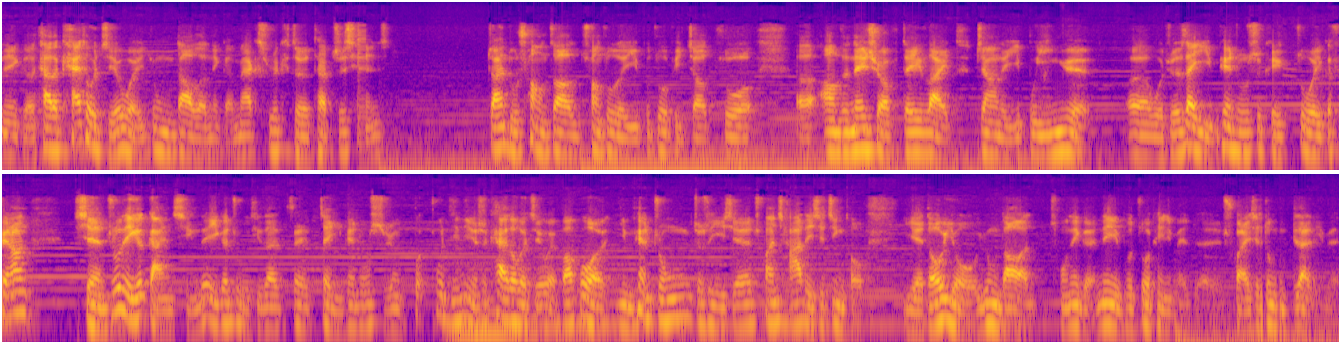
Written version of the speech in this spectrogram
那个它的开头结尾用到了那个 Max Richter 他之前单独创造创作的一部作品，叫做呃 On the Nature of Daylight 这样的一部音乐。呃，我觉得在影片中是可以作为一个非常。显著的一个感情的一个主题，在在在影片中使用，不不仅仅是开头和结尾，包括影片中就是一些穿插的一些镜头，也都有用到从那个那一部作品里面的出来一些动机在里面。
